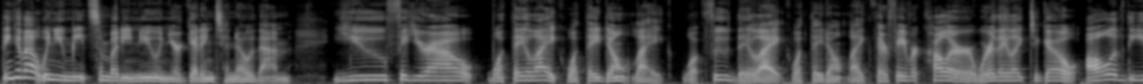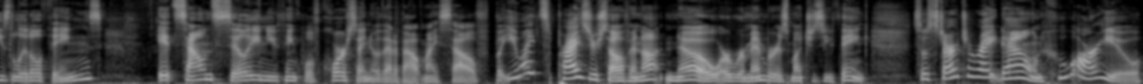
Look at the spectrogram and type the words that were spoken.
Think about when you meet somebody new and you're getting to know them you figure out what they like, what they don't like, what food they like, what they don't like, their favorite color, where they like to go. All of these little things. It sounds silly, and you think, well, of course I know that about myself. But you might surprise yourself and not know or remember as much as you think. So start to write down who are you?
